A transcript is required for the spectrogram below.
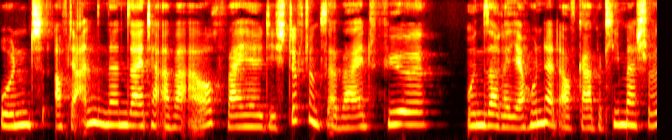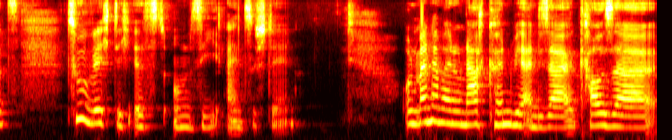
Und auf der anderen Seite aber auch, weil die Stiftungsarbeit für unsere Jahrhundertaufgabe Klimaschutz zu wichtig ist, um sie einzustellen. Und meiner Meinung nach können wir an dieser Causa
